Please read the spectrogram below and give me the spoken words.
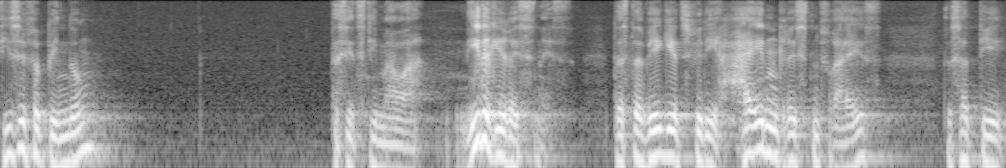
Diese Verbindung dass jetzt die Mauer niedergerissen ist, dass der Weg jetzt für die Heidenchristen frei ist, das hat die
